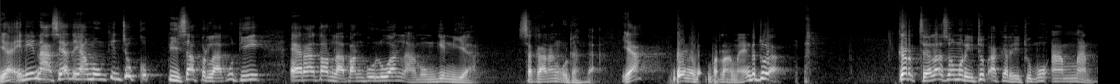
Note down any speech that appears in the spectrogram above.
Ya ini nasihat yang mungkin cukup bisa berlaku di era tahun 80-an lah mungkin ya. Sekarang udah enggak. Ya, yang pertama. Yang kedua, kerjalah seumur hidup agar hidupmu aman.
